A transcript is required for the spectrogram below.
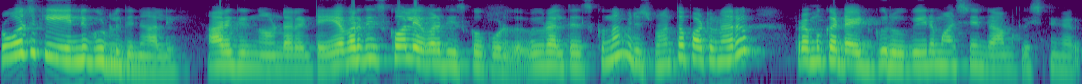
రోజుకి ఎన్ని గుడ్లు తినాలి? ఆరోగ్యంగా ఉండాలంటే ఎవరు తీసుకోవాలి ఎవరు తీసుకోకూడదు? వివరాలు తెలుసుకుందాం. మీరు మనతో పాటు ఉన్నారు ప్రముఖ డైట్ గురు వీరమాచినేని రామకృష్ణ గారు.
